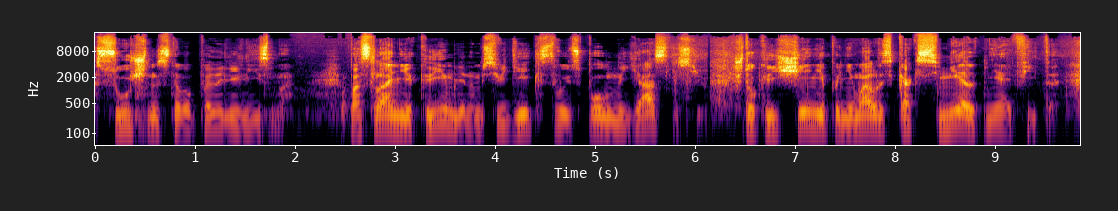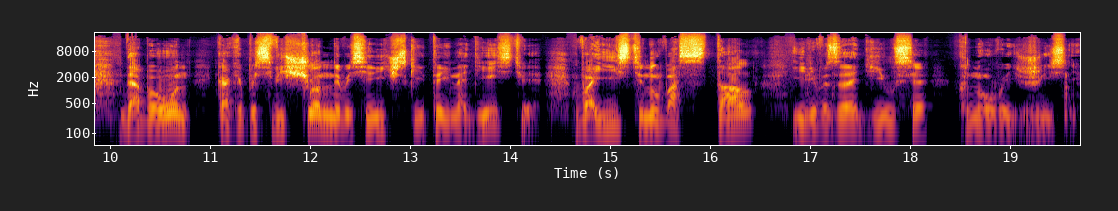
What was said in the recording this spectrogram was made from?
сущностного параллелизма – Послание к римлянам свидетельствует с полной ясностью, что крещение понималось как смерть неофита, дабы он, как и посвященный в ассирические тайнодействия, воистину восстал или возродился к новой жизни.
